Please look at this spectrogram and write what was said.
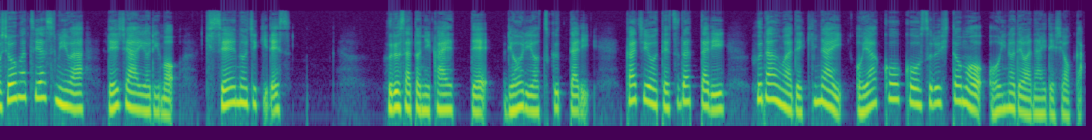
お正月休みはレジャーよりも帰省の時期です。ふるさとに帰って料理を作ったり家事を手伝ったり普段はできない親孝行をする人も多いのではないでしょうか。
